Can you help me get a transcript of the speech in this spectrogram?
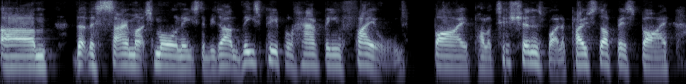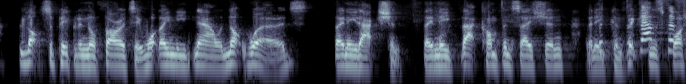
Um, that there's so much more needs to be done. These people have been failed by politicians, by the post office, by lots of people in authority. What they need now are not words, they need action. They need that compensation. They need but, convictions. But that's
